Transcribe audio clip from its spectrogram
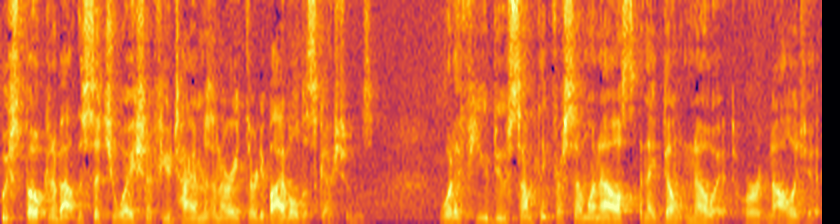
We've spoken about the situation a few times in our 830 Bible discussions. What if you do something for someone else and they don't know it or acknowledge it,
